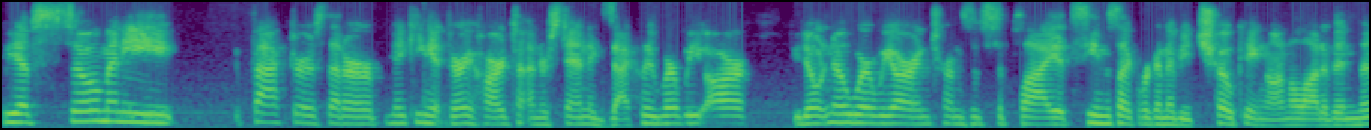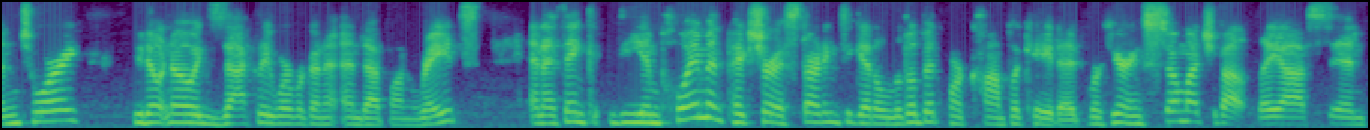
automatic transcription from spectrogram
We have so many factors that are making it very hard to understand exactly where we are. We don't know where we are in terms of supply. It seems like we're going to be choking on a lot of inventory. We don't know exactly where we're going to end up on rates. And I think the employment picture is starting to get a little bit more complicated. We're hearing so much about layoffs in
